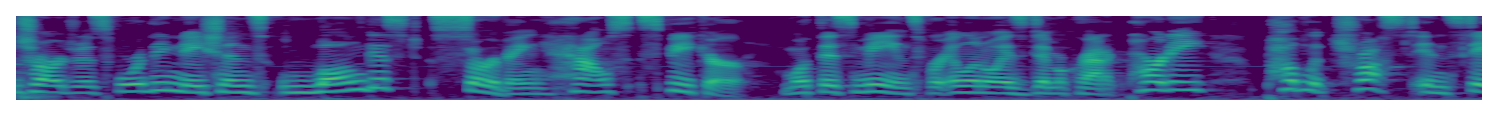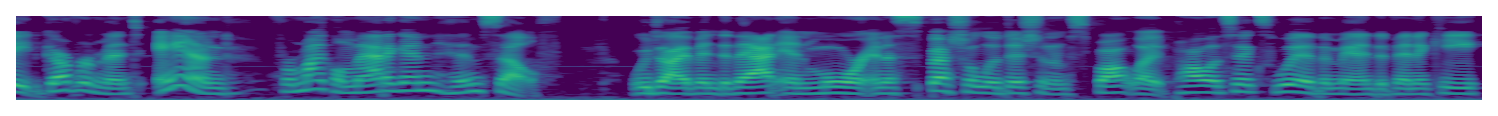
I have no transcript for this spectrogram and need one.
charges for the nation's longest serving House Speaker. What this means for Illinois' Democratic Party, public trust in state government, and for Michael Madigan himself. We dive into that and more in a special edition of Spotlight Politics with Amanda Vinicky,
